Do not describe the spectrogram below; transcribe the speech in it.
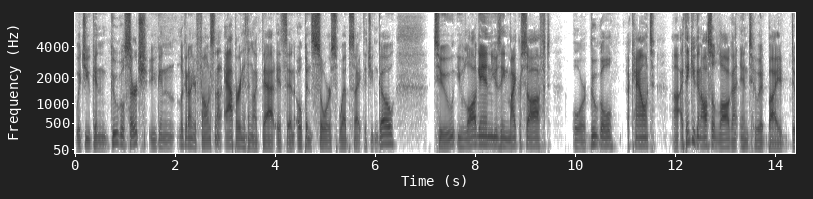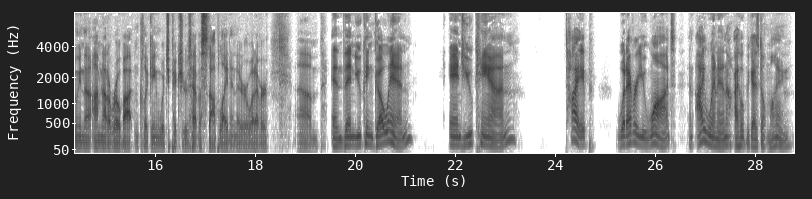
which you can Google search. You can look it on your phone. It's not an app or anything like that. It's an open source website that you can go to. You log in using Microsoft or Google account. Uh, I think you can also log into it by doing the I'm not a robot and clicking which pictures have a stoplight in it or whatever. Um, and then you can go in and you can type whatever you want. And I went in, I hope you guys don't mind.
